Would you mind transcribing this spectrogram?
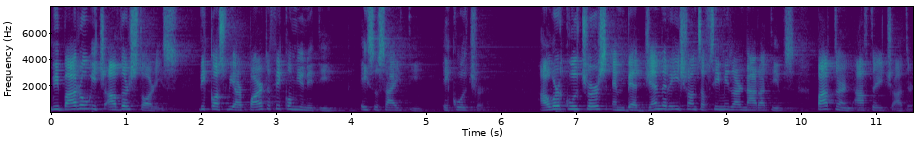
we borrow each other's stories because we are part of a community, a society, a culture. Our cultures embed generations of similar narratives patterned after each other.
